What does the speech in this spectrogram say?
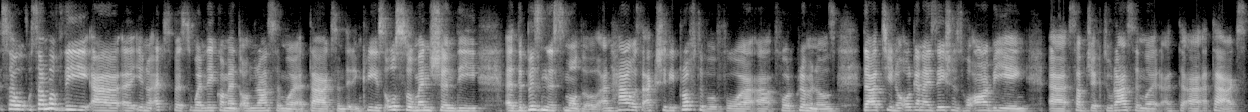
so some of the uh, uh, you know experts when they comment on ransomware attacks and the increase also mention the uh, the business model and how it's actually profitable for uh, for criminals that you know organizations who are being uh, subject to ransomware at uh, attacks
